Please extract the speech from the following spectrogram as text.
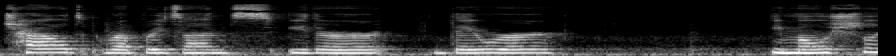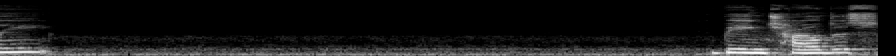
child represents either they were emotionally being childish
